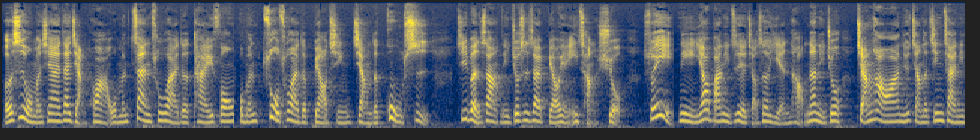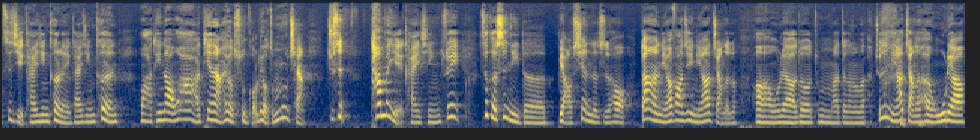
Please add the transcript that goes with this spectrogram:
而是我们现在在讲话，我们站出来的台风，我们做出来的表情，讲的故事，基本上你就是在表演一场秀。所以你要把你自己的角色演好，那你就讲好啊，你就讲得精彩，你自己开心，客人也开心，客人哇听到哇天啊，还有顺口溜，怎么那么强？就是。他们也开心，所以这个是你的表现的时候。当然你要放弃，你要讲的都啊无聊，都怎么怎么，就是你要讲的很无聊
